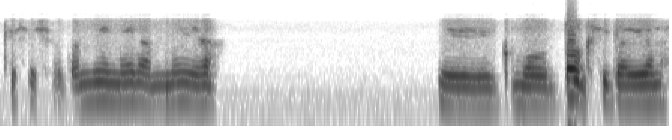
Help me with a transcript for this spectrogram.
qué sé yo, también era media eh, como tóxica, digamos.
